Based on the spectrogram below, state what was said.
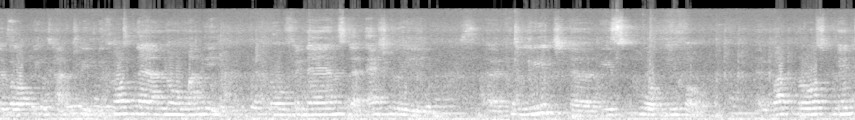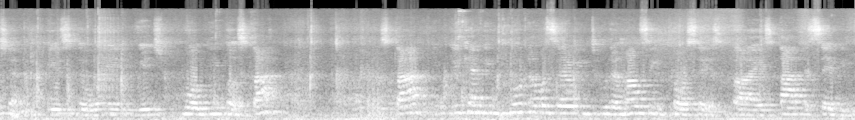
developing countries because there are no money, no finance that actually uh, can reach uh, these poor people. And what Rose mentioned is the way in which poor people start. Start, we can include ourselves into the housing process by start saving.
